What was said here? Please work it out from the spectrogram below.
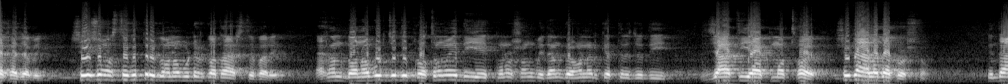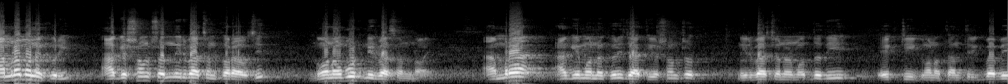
দেখা যাবে। সেই সমস্ত ক্ষেত্রে গণভোটের কথা আসতে পারে। এখন গণভোট যদি প্রথমে দিয়ে কোনো সংবিধান গ্রহণের ক্ষেত্রে যদি জাতি একমত হয়, সেটা আলাদা প্রশ্ন। কিন্তু আমরা মনে করি, আগে সংসদ নির্বাচন করা উচিত, গণভোট নির্বাচন নয়। আমরা আগে মনে করি, জাতীয় সংসদ নির্বাচনের মধ্য দিয়ে একটি গণতান্ত্রিকভাবে,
